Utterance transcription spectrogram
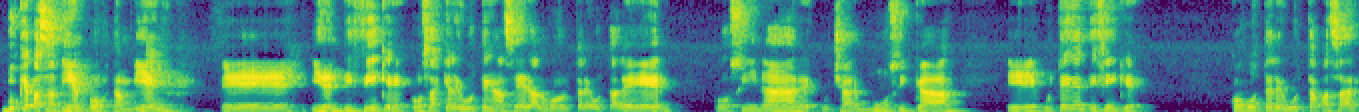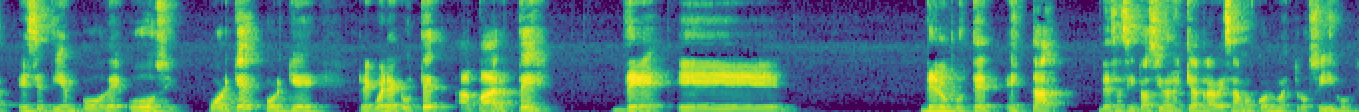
Busque pasatiempos también. Eh, identifique cosas que le gusten hacer. A lo mejor a usted le gusta leer, cocinar, escuchar música, eh, usted identifique cómo a usted le gusta pasar ese tiempo de ocio. ¿Por qué? Porque recuerde que usted, aparte de, eh, de lo que usted está, de esas situaciones que atravesamos con nuestros hijos,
